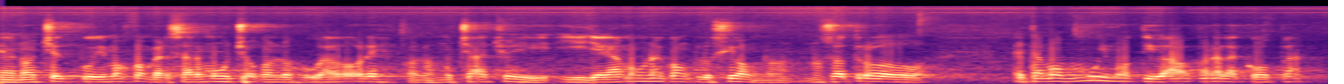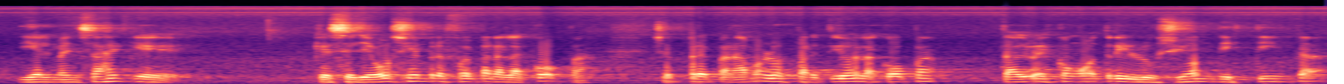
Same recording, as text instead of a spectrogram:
Anoche pudimos conversar mucho con los jugadores, con los muchachos y, llegamos a una conclusión. Nosotros estamos muy motivados para la Copa y el mensaje que, que se llevó siempre fue para la Copa. preparamos los partidos de la Copa tal vez con otra ilusión distinta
